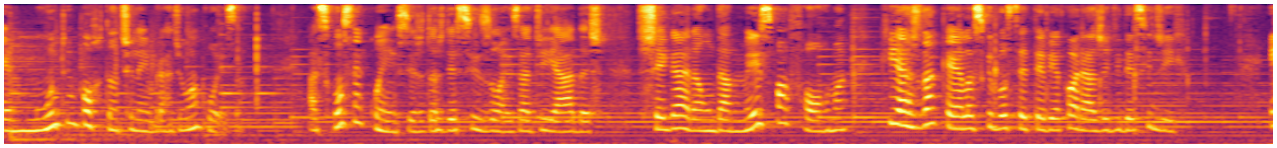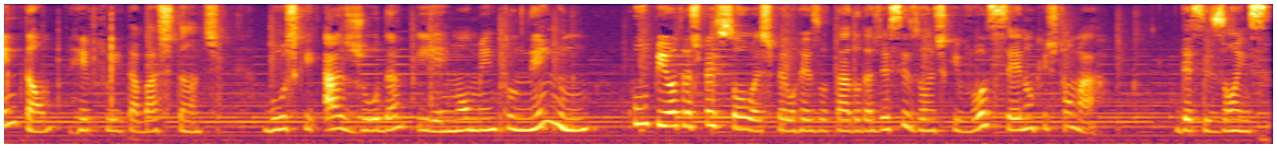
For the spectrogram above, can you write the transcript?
é muito importante lembrar de uma coisa: as consequências das decisões adiadas chegarão da mesma forma que as daquelas que você teve a coragem de decidir. Então, reflita bastante busque ajuda e, em momento nenhum, culpe outras pessoas pelo resultado das decisões que você não quis tomar. Decisões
